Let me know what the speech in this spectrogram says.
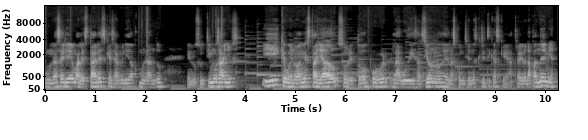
una serie de malestares que se han venido acumulando en los últimos años y que bueno han estallado sobre todo por la agudización de las condiciones críticas que ha traído la pandemia.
